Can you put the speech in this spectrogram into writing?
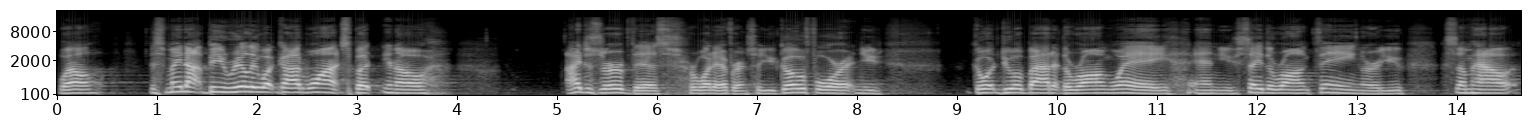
Well, this may not be really what God wants, but, you know, I deserve this or whatever. And so you go for it and you go do about it the wrong way and you say the wrong thing or you somehow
